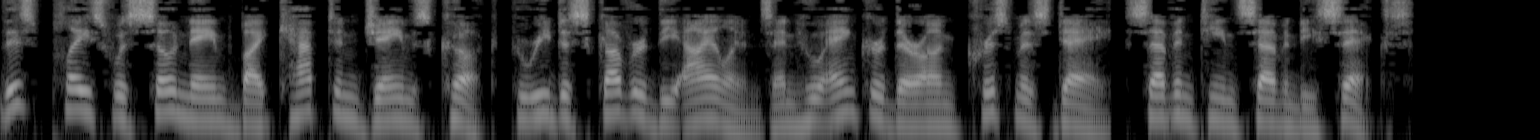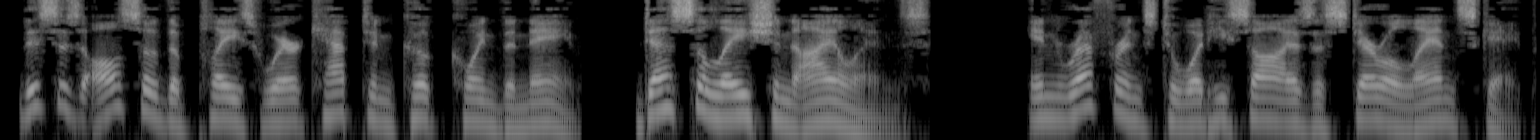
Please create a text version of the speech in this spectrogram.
This place was so named by Captain James Cook, who rediscovered the islands and who anchored there on Christmas Day, 1776. This is also the place where Captain Cook coined the name, "'Desolation Islands' in reference to what he saw as a sterile landscape.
